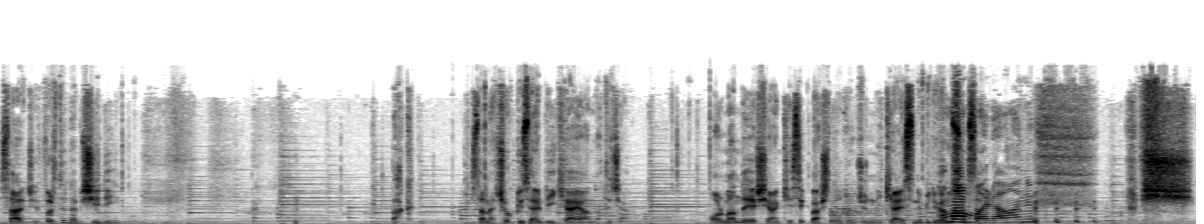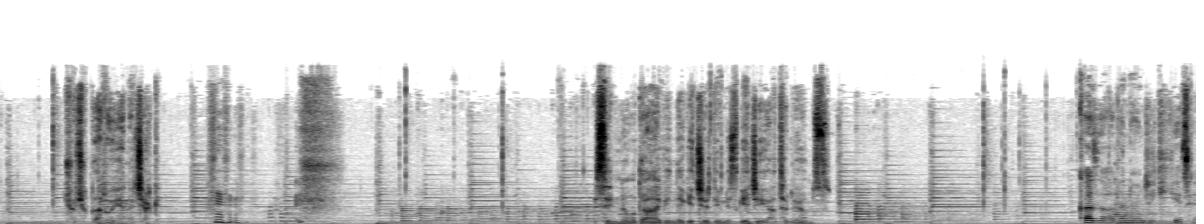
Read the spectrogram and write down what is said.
Sadece fırtına bir şey değil. Sana çok güzel bir hikaye anlatacağım. Ormanda yaşayan kesik başlı oduncunun hikayesini biliyor Aman musun sen? Baran üf. Şşş, çocuklar uyanacak. Seninle o dağ evinde geçirdiğimiz geceyi hatırlıyor musun? Kazadan önceki gece.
